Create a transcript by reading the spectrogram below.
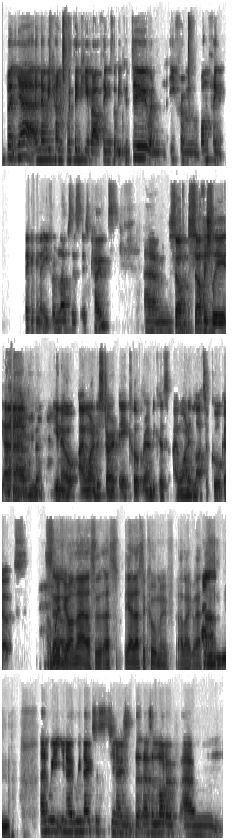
but yeah, and then we kind of were thinking about things that we could do. And Ephraim, one thing thing that Ephraim loves is, is coats. Um, Self, selfishly, um, you know, I wanted to start a coat brand because I wanted lots of cool coats. I'm so, with you on that. That's a, that's yeah, that's a cool move. I like that. Um, and we, you know, we noticed, you know, that there's a lot of um,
